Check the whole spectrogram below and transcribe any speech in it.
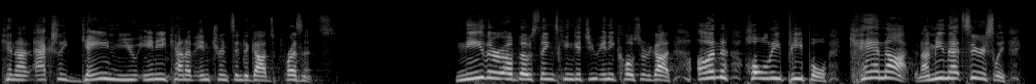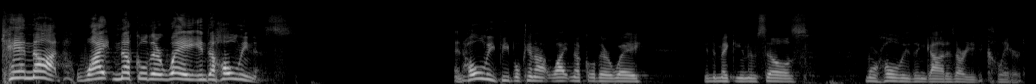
cannot actually gain you any kind of entrance into God's presence. Neither of those things can get you any closer to God. Unholy people cannot, and I mean that seriously, cannot white knuckle their way into holiness. And holy people cannot white knuckle their way into making themselves more holy than God has already declared.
